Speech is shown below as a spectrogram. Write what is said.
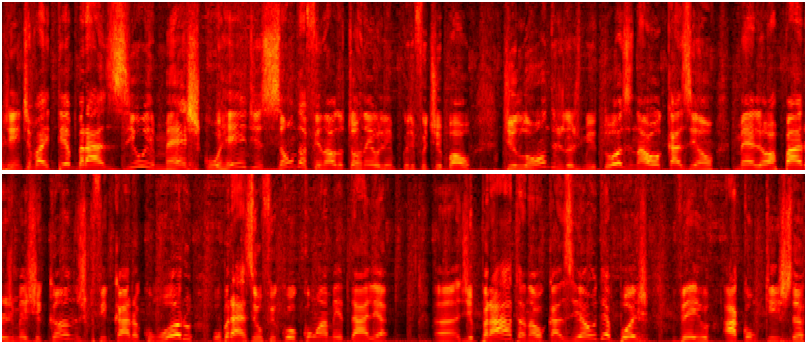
A gente vai ter Brasil e México, reedição da final do Torneio Olímpico de Futebol de Londres 2012. Na ocasião, melhor para os mexicanos que ficaram com ouro. O Brasil ficou com a medalha uh, de prata na ocasião e depois veio a conquista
